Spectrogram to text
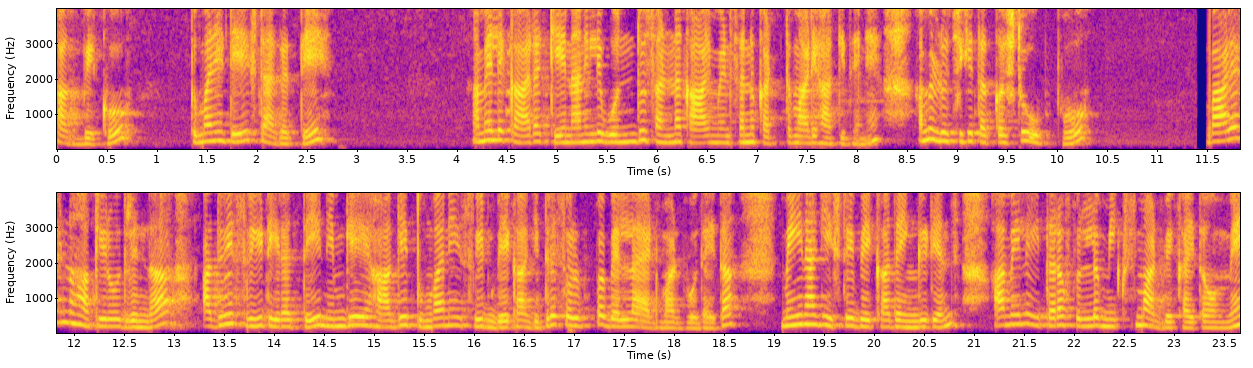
ಹಾಕಬೇಕು. ತುಂಬಾ ಟೇಸ್ಟ್ ಆಗುತ್ತೆ. ಆಮೇಲೆ ಖಾರಕ್ಕೆ ನಾನಿಲ್ಲಿ ಒಂದು ಸಣ್ಣ ಕಾಯಿ ಮೆಣಸನ್ನು ಕಟ್ ಮಾಡಿ ಹಾಕಿದ್ದೇನೆ. ಆಮೇಲೆ ರುಚಿಗೆ ತಕ್ಕಷ್ಟು ಉಪ್ಪು. ಬಾಳೆಹಣ್ಣು ಹಾಕಿರೋದ್ರಿಂದ ಅದುವೇ ಸ್ವೀಟ್ ಇರುತ್ತೆ. ನಿಮಗೆ ಹಾಗೆ ತುಂಬಾ ಸ್ವೀಟ್ ಬೇಕಾಗಿದ್ದರೆ ಸ್ವಲ್ಪ ಬೆಲ್ಲ ಆ್ಯಡ್ ಮಾಡ್ಬೋದು, ಆಯಿತಾ? ಮೇಯ್ನಾಗಿ ಇಷ್ಟೇ ಬೇಕಾದ ಇಂಗ್ರೀಡಿಯೆಂಟ್ಸ್ ಆಮೇಲೆ ಈ ಥರ ಫುಲ್ ಮಿಕ್ಸ್ ಮಾಡಬೇಕಾಯ್ತಾ ಒಮ್ಮೆ?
